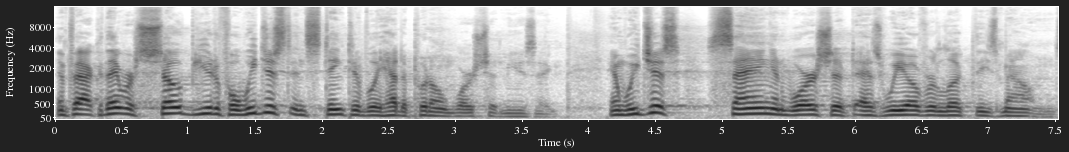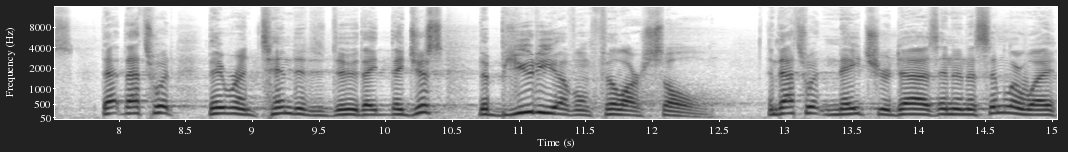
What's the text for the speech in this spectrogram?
In fact, they were so beautiful, we just instinctively had to put on worship music. And we just sang and worshiped as we overlooked these mountains. That, that's what they were intended to do. They, they just, the beauty of them fill our soul. And that's what nature does. And in a similar way,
